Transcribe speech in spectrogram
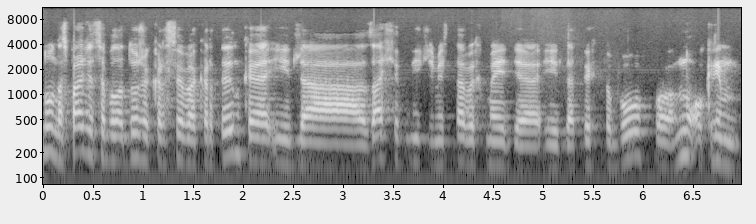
ну насправді це була дуже красива картинка і для західних, і для місцевих медіа, і для тих, хто був. Ну окрім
